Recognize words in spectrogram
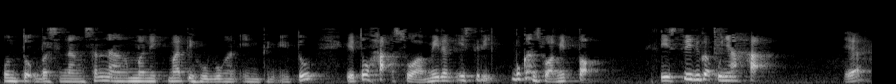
untuk bersenang-senang menikmati hubungan intim itu, itu hak suami dan istri, bukan suami tok. Istri juga punya hak, ya,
